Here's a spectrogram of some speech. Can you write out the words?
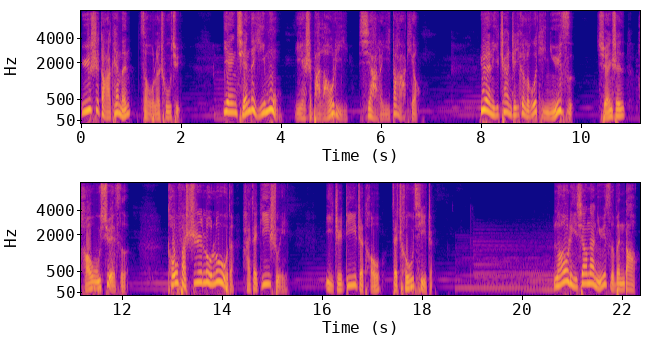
于是打开门走了出去，眼前的一幕也是把老李吓了一大跳。院里站着一个裸体女子，全身毫无血色。头发湿漉漉的，还在滴水，一直低着头在抽泣着。老李向那女子问道：“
